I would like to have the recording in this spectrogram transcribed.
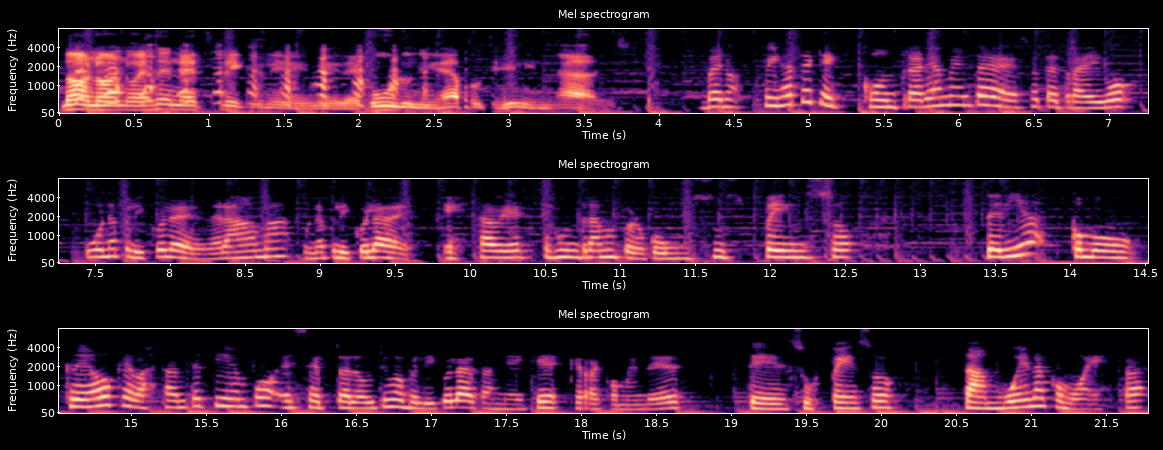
No, no, no es de Netflix, ni, ni de Hulu, ni de Apple TV, ni nada de eso. Bueno, fíjate que contrariamente a eso te traigo una película de drama, una película de, esta vez es un drama pero con un suspenso. Tenía como creo que bastante tiempo, excepto la última película también que, que recomendé de suspenso, tan buena como esta.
